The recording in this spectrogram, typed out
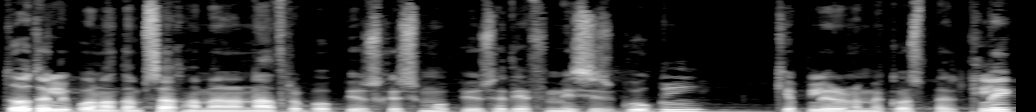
Τότε λοιπόν όταν ψάχναμε έναν άνθρωπο ο οποίος χρησιμοποιούσε διαφημίσεις Google και πλήρωνε με cost per click,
